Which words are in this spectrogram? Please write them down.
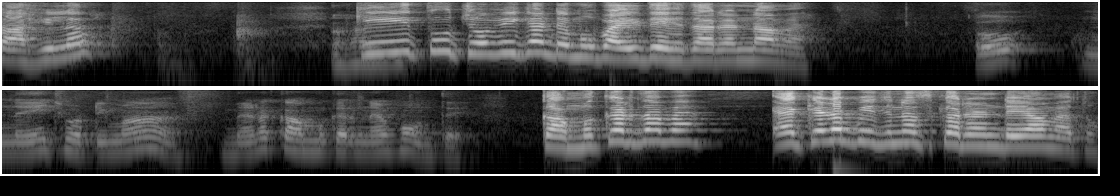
ਸਾਹਿਲ ਕੀ ਤੂੰ 24 ਘੰਟੇ ਮੋਬਾਈਲ ਦੇਖਦਾ ਰਹਿਣਾ ਮੈਂ ਉਹ ਨਹੀਂ ਛੋਟੀ ਮਾਂ ਮੈਂ ਨਾ ਕੰਮ ਕਰਨਾ ਫੋਨ ਤੇ। ਕੰਮ ਕਰਦਾ ਮੈਂ ਇਹ ਕਿਹੜਾ ਬਿਜ਼ਨਸ ਕਰਨ ਡਿਆ ਮੈਂ ਤੂੰ?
